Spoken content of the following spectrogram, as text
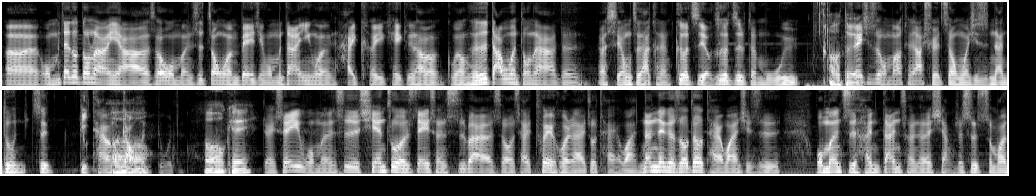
呃，我们在做东南亚的时候，我们是中文背景，我们当然英文还可以，可以跟他们沟通。可是大部分东南亚的呃使用者，他可能各自有各自的母语。哦，对。所以其实我们要推他学中文，其实难度是比台湾高很多的。哦，OK。对，所以我们是先做这一层失败的时候，才退回来做台湾。那那个时候做台湾，其实我们只很单纯的想，就是怎么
